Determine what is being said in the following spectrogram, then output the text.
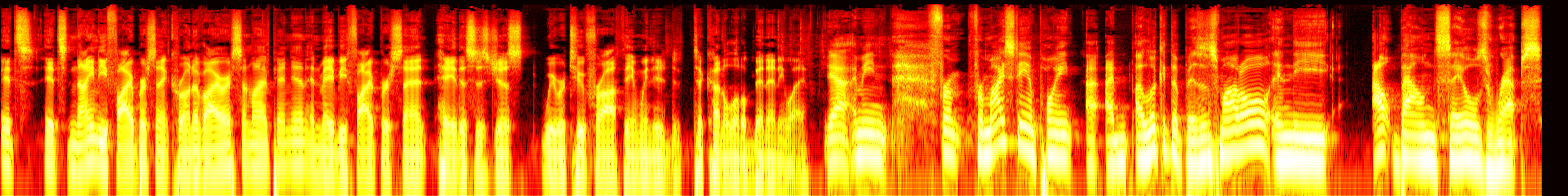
it's it's 95% coronavirus in my opinion and maybe 5% hey this is just we were too frothy and we needed to cut a little bit anyway yeah i mean from from my standpoint i i look at the business model and the outbound sales reps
